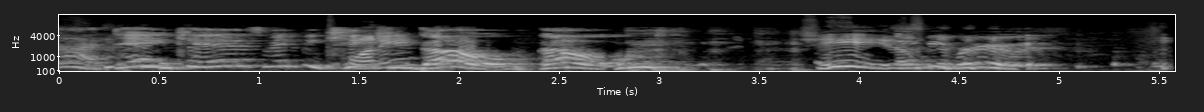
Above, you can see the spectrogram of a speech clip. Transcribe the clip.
God dang, kids, make me kick 20? you. Go, go. Jeez. Don't be rude.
